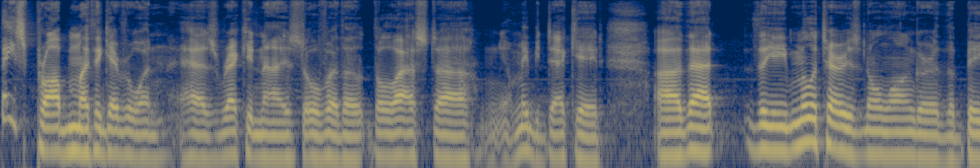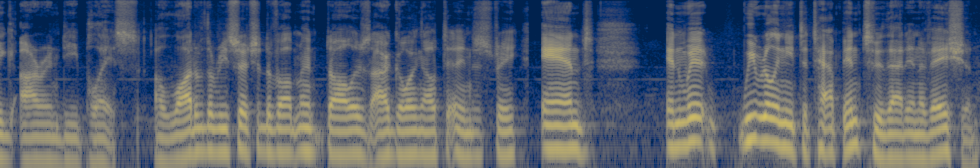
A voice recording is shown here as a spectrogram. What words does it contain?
Base problem I think everyone has recognized over the the last uh, you know maybe decade uh, that the military is no longer the big R&D place. A lot of the research and development dollars are going out to industry and and we we really need to tap into that innovation.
